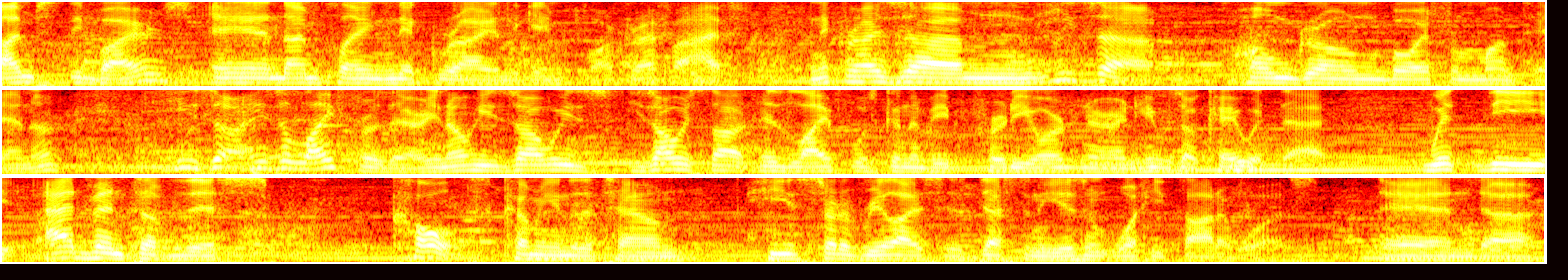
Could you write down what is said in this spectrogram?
I'm Steve Byers, and I'm playing Nick Rye in the game Far Cry 5. Nick Rye's um, he's a homegrown boy from Montana. He's a, he's a lifer there, you know. He's always he's always thought his life was going to be pretty ordinary, and he was okay with that. With the advent of this cult coming into the town, he's sort of realized his destiny isn't what he thought it was, and uh,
